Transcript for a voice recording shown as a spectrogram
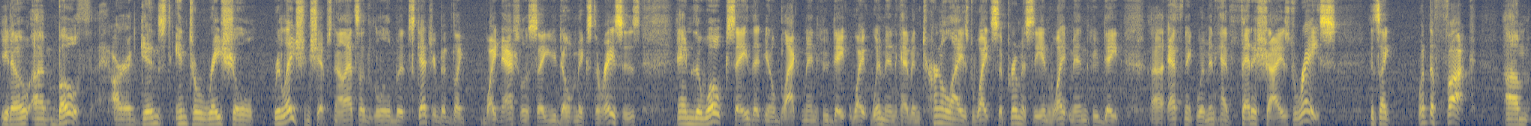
You know, uh, both are against interracial relationships. Now that's a little bit sketchy, but like white nationalists say you don't mix the races, and the woke say that you know black men who date white women have internalized white supremacy, and white men who date uh, ethnic women have fetishized race. It's like what the fuck. Um,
